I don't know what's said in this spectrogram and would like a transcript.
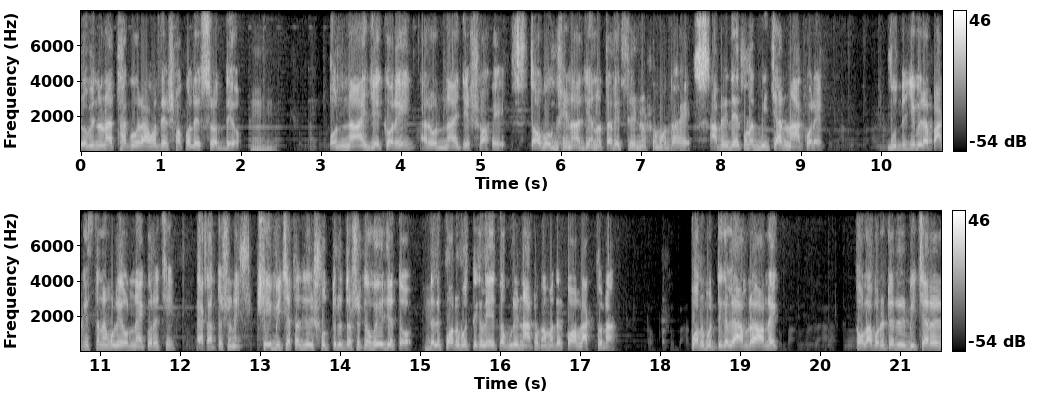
রবীন্দ্রনাথ ঠাকুর আমাদের সকলের শ্রদ্ধেয়। অন্যায় যে করে আর অন্যায় যে সহে তব ঘৃণা যেন তার তৃণ সমদহে। আপনি এদের কোনো বিচার না করেন বুদ্ধিজীবীরা পাকিস্তান আমলে অন্যায় করেছে একাত্তর সনে সেই বিচারটা যদি সত্তরের দশকে হয়ে যেত তাহলে পরবর্তীকালে এতগুলি নাটক আমাদের কল লাগতো না। পরবর্তীকালে আমরা অনেক কোলাবোরেটরের বিচারের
